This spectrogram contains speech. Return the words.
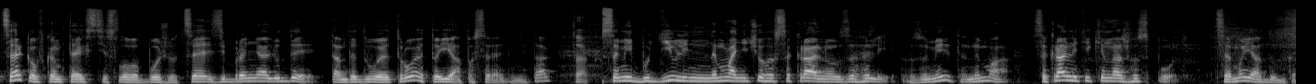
церква в контексті Слова Божого це зібрання людей. Там, де двоє-троє, то я посередині. Так Так. в самій будівлі нема нічого сакрального взагалі. Розумієте? Нема. Сакральний тільки наш Господь. Це моя думка.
